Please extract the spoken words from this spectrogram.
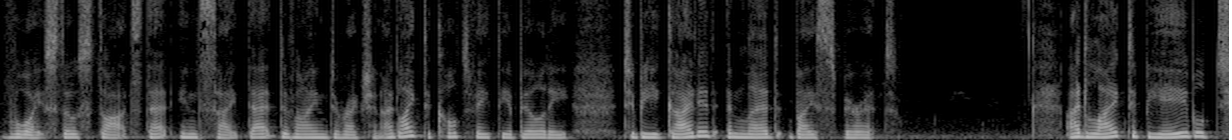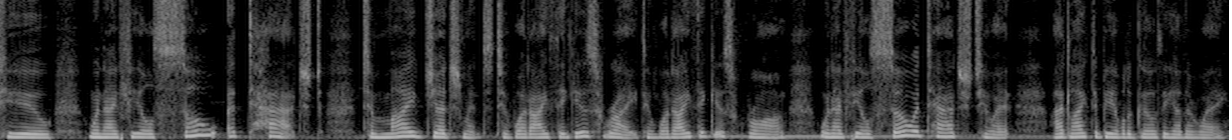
voice, those thoughts, that insight, that divine direction. I'd like to cultivate the ability to be guided and led by Spirit. I'd like to be able to, when I feel so attached to my judgments, to what I think is right and what I think is wrong, when I feel so attached to it, I'd like to be able to go the other way.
